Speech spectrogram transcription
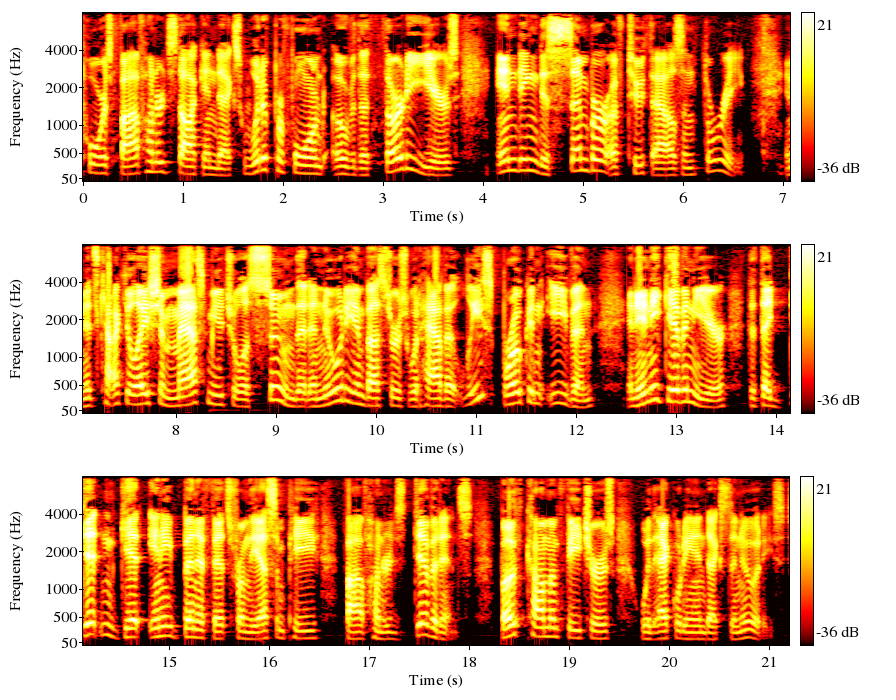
& Poor's 500 stock index would have performed over the 30 years ending December of 2003. In its calculation, MassMutual assumed that annuity investors would have at least broken even in any given year that they didn't get any benefits from the S&P 500's dividends, both common features with equity indexed annuities.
